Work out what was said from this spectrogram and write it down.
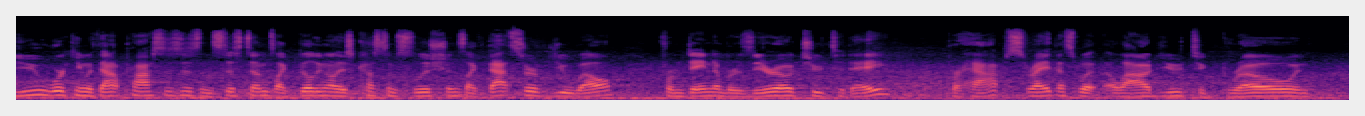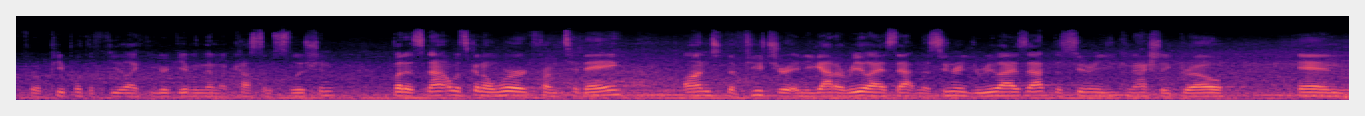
you working without processes and systems, like building all these custom solutions, like that served you well from day number zero to today, perhaps, right? That's what allowed you to grow and for people to feel like you're giving them a custom solution. But it's not what's gonna work from today on to the future. And you gotta realize that. And the sooner you realize that, the sooner you can actually grow and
